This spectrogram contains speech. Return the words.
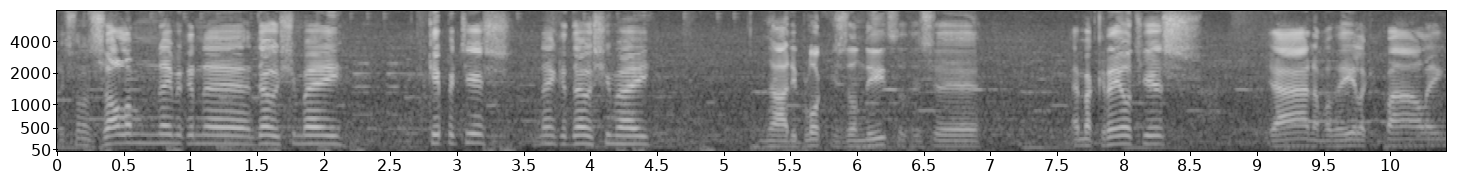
Dus van de zalm neem ik een eh, doosje mee. Kippertjes neem ik een doosje mee. Nou, die blokjes dan niet. Dat is, eh, en makreeltjes. Ja, dan wat heerlijke paling.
